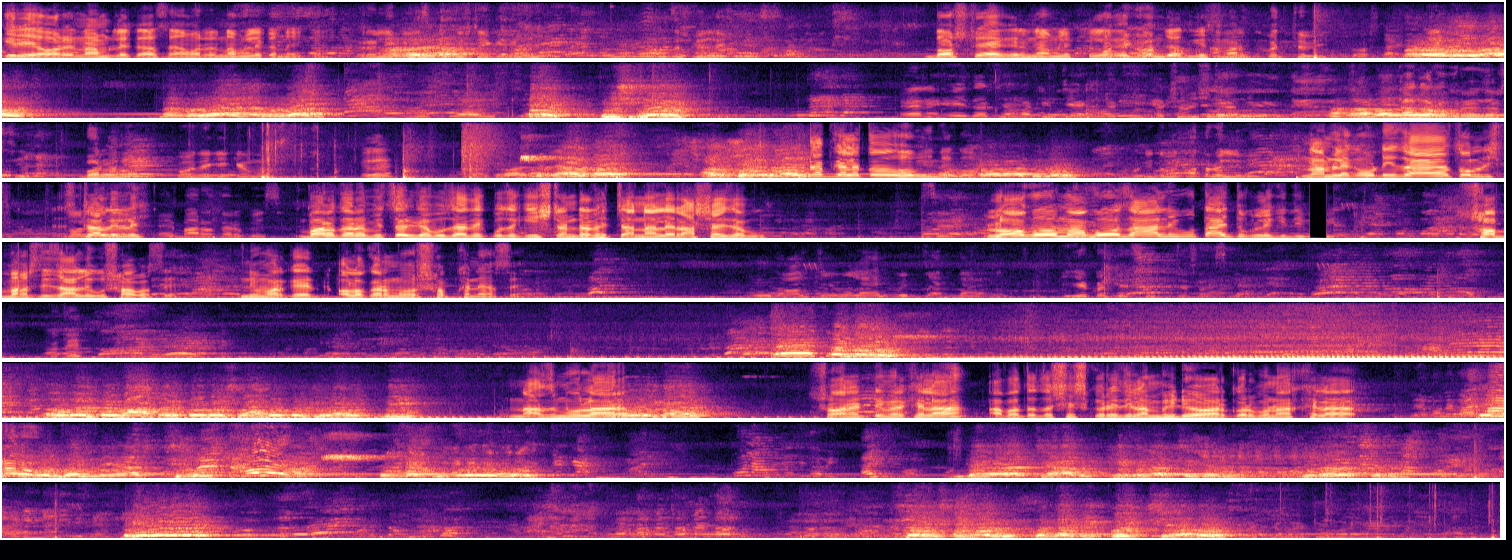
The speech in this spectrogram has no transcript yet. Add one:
কি রে ওর নাম লেখা আছে আমার নাম লেখা নাই কে ওরা লিখিস পঞ্চাশ টাকা পঞ্চাশ করে লিখিস দশ টাকা করে নাম লিখতে লাগে কোন জাত গেছিল আমার করতে হবে। এই জার্সি আমরা কিনছি একশো বিশ টাকা। দাদা কাপড়ের জার্সি। বড় দেখি কেমন? গেলে তো হবি না কত করে নিবি? নাম লেখা ওটি যায় চল্লিশ বারো তেরো পিস চল যাব যা দেখব যে কি স্ট্যান্ডার্ড হচ্ছে আর নাহলে রাজশাহী যাব। লগো মগো যা লিবু তাই তুক লেখি দিবি। সব মারছি যা লিবু সব আছে। নিউ মার্কেট অলকার মোড় সবখানে আছে। ইয়ে করে দিয়ে নাজমুল আর সোহানের টিমের খেলা। আপাতত শেষ করে দিলাম, ভিডিও আর করব না, খেলা বল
